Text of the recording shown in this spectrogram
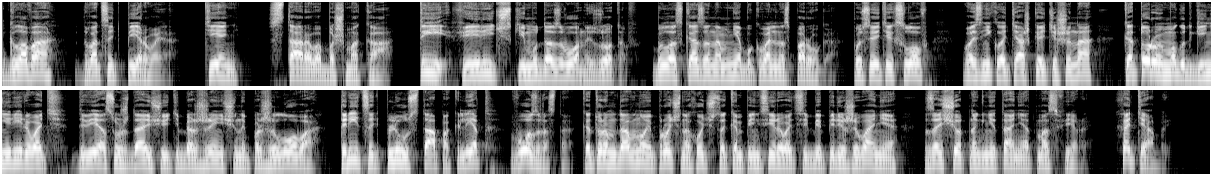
Глава 21. Тень старого башмака. «Ты, феерический мудозвон, Изотов!» было сказано мне буквально с порога. После этих слов возникла тяжкая тишина, которую могут генерировать две осуждающие тебя женщины пожилого, 30 плюс тапок лет возраста, которым давно и прочно хочется компенсировать себе переживания за счет нагнетания атмосферы. Хотя бы.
